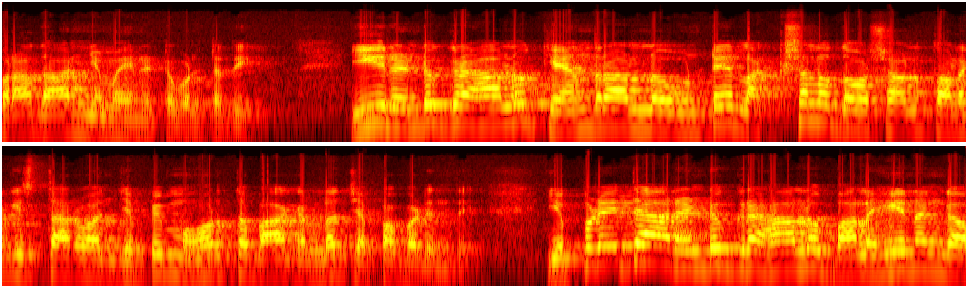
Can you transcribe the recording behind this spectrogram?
ప్రాధాన్యమైనటువంటిది. ఈ రెండు గ్రహాలు కేంద్రాల్లో ఉంటే లక్షల దోషాలు తొలగిస్తారు అని చెప్పి ముహూర్త భాగంలో చెప్పబడింది. ఎప్పుడైతే ఆ రెండు గ్రహాలు బలహీనంగా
